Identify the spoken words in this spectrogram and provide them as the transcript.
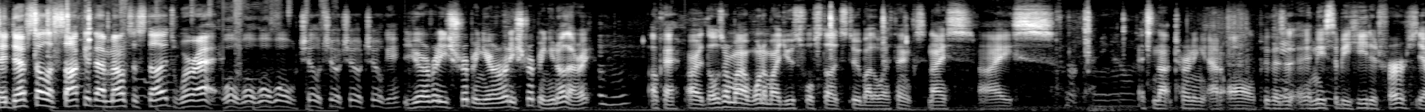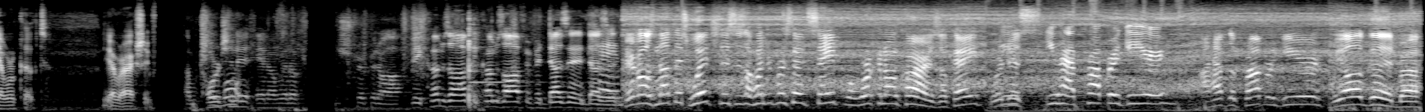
They def sell a socket that mounts a studs. We're at. Whoa, whoa, whoa, whoa. Chill, chill, chill, chill, gang. You're already stripping. You're already stripping. You know that, right? Mm-hmm. Okay. All right. Those are my one of my useful studs too, by the way. Thanks. Nice. Nice. Not turning at all. It's not turning at all because it, it needs to be heated first. Yeah, we're cooked. Yeah, we're actually. I'm torching it and I'm gonna strip it off. If it comes off, it comes off. If it doesn't, it doesn't. Okay. Here goes nothing. Switch. This is 100% safe. We're working on cars, okay? We're You, just. you have proper gear. I have the proper gear. We all good, bro.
